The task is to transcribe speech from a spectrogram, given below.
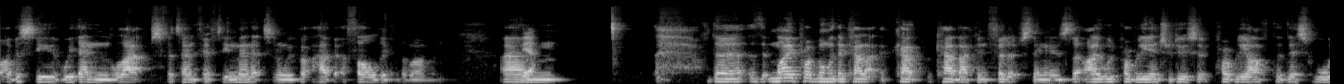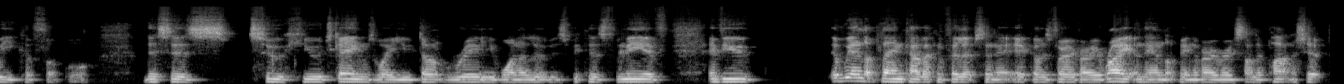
But obviously we then lapse for 10, 15 minutes and we've got a habit of folding at the moment. Um, yeah. the, the, my problem with the Kabak and Phillips thing is that I would probably introduce it probably after this week of football. This is two huge games where you don't really want to lose because for me if if you if we end up playing Kabak and Phillips and it, it goes very very right and they end up being a very very solid partnership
